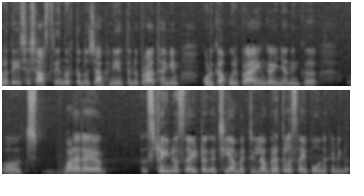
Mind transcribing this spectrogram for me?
പ്രത്യേകിച്ച് ശാസ്ത്രീയ നൃത്തം എന്ന് വെച്ചാൽ അഭിനയത്തിന് പ്രാധാന്യം കൊടുക്കാം. ഒരു പ്രായം കഴിഞ്ഞാൽ നിങ്ങൾക്ക് വളരെ സ്ട്രെയിനുവസ് ആയിട്ടൊക്കെ ചെയ്യാൻ പറ്റില്ല ബ്രത്ത്ലെസ് ആയി പോകുന്നൊക്കെ ഉണ്ടെങ്കിൽ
